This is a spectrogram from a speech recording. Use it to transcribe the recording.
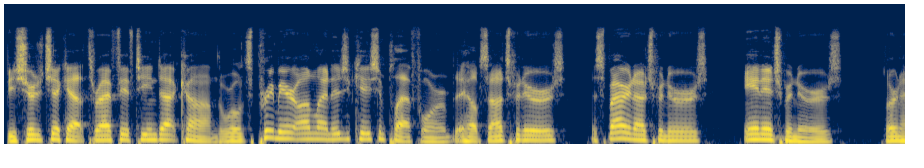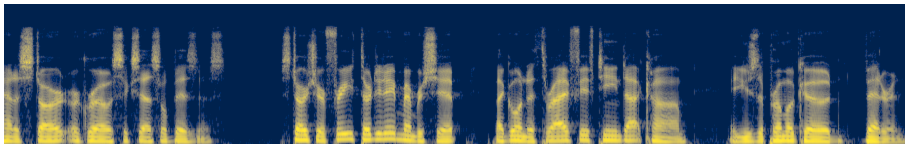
Be sure to check out Thrive15.com, the world's premier online education platform that helps entrepreneurs, aspiring entrepreneurs, and entrepreneurs Learn how to start or grow a successful business. Start your free 30 day membership by going to thrive15.com and use the promo code VETERAN.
